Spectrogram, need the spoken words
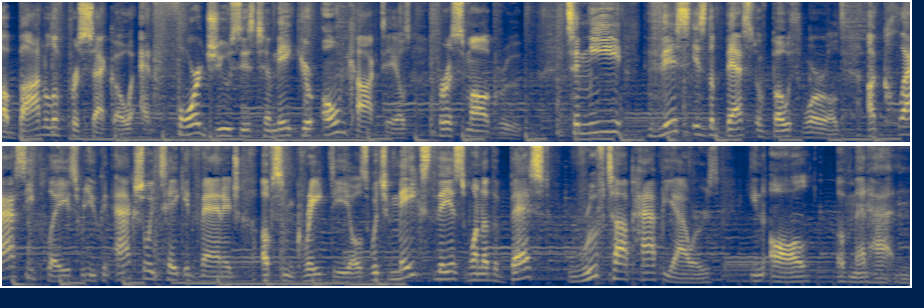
a bottle of Prosecco and four juices to make your own cocktails for a small group. To me, this is the best of both worlds. A classy place where you can actually take advantage of some great deals, which makes this one of the best rooftop happy hours in all of Manhattan.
